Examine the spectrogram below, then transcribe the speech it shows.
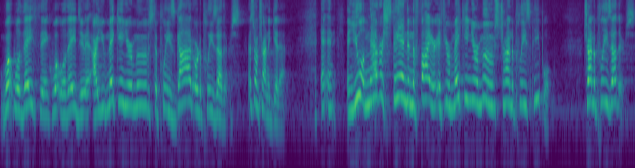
What will they think? What will they do? Are you making your moves to please God or to please others? That's what I'm trying to get at. And, and, and you will never stand in the fire if you're making your moves trying to please people, trying to please others.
